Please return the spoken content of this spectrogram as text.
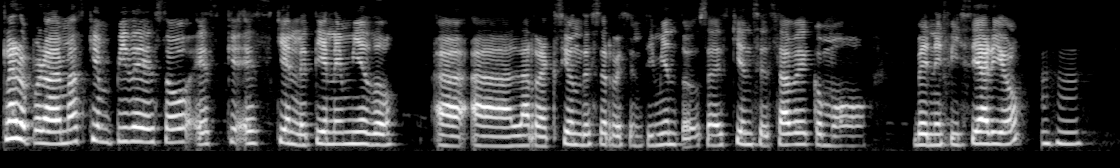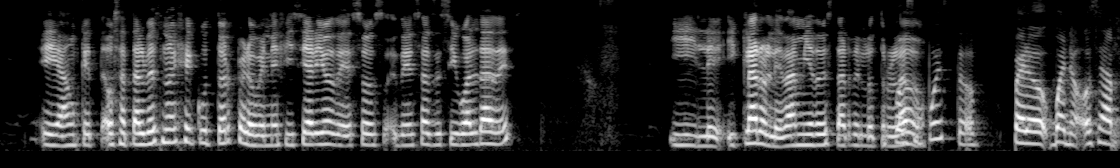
Claro, pero además quien pide eso es que es quien le tiene miedo a, a la reacción de ese resentimiento. O sea, es quien se sabe como beneficiario eh, aunque, o sea, tal vez no ejecutor, pero beneficiario de, esos, de esas desigualdades. Y, le, y claro, le da miedo estar del otro lado. Por supuesto. Pero bueno, o sea,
